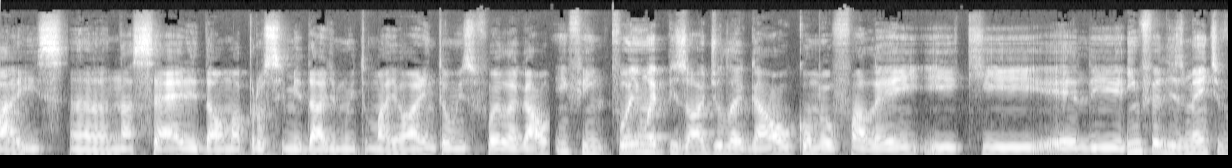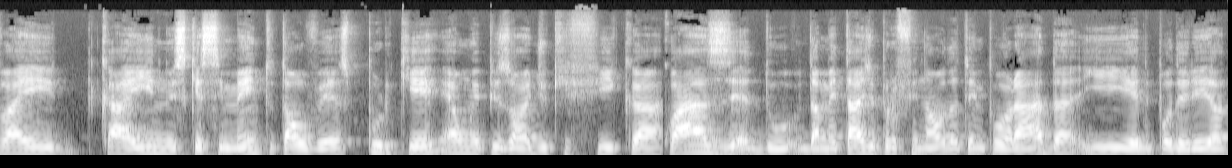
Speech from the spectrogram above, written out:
país uh, na série, dá uma proximidade muito maior, então isso foi legal. Enfim, foi um episódio legal, como eu falei, e que ele infelizmente vai cair no esquecimento, talvez, porque é um episódio que fica quase do, da metade para o final da temporada e ele poderia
